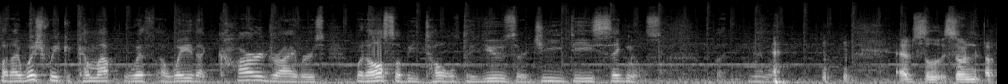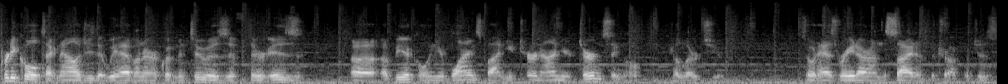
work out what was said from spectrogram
but I wish we could come up with a way that car drivers would also be told to use their GD signals. But you know, Absolutely. So a pretty cool technology that we have on our equipment too is if there is a, a vehicle in your blind spot and you turn on your turn signal, it alerts you. So it has radar on the side of the truck, which is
